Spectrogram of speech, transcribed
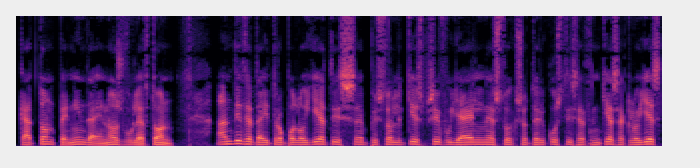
151 βουλευτών. Αντίθετα, η τροπολογία της επιστολικής ψήφου για Έλληνες του εξωτερικού στις εθνικές εκλογές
